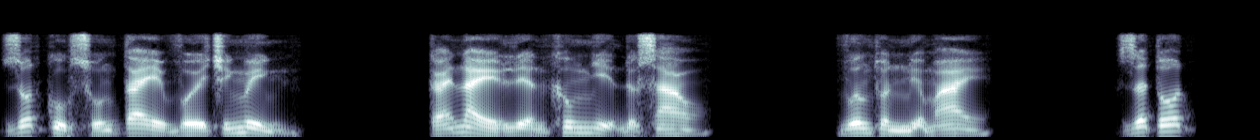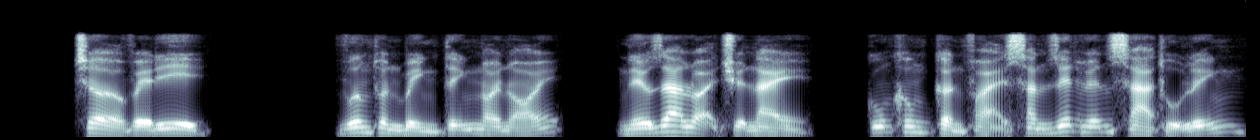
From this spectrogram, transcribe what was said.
rốt cục xuống tay với chính mình. Cái này liền không nhịn được sao. Vương Thuần niệm ai? Rất tốt. Trở về đi. Vương Thuần bình tĩnh nói nói, nếu ra loại chuyện này, cũng không cần phải săn giết huyễn xà thủ lĩnh,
